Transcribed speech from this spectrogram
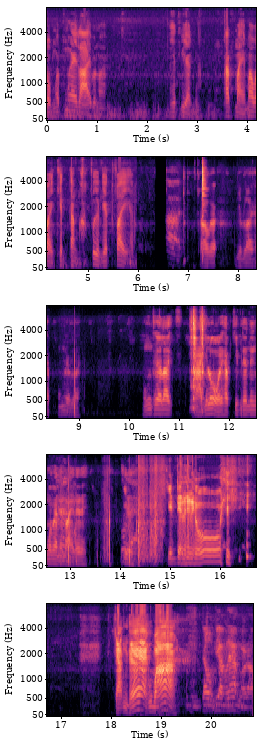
ลมครับเมื่อยหลายบ่เนาะเฮ็ดเวียกพัดใหม่มาไว้เข็ดตั้งฟืนเฮ็ดไฟครับอ่าเขาก็เรียบร้อยครับหุงเรียบร้อยหุงเทือละหากิโลเลยครับกินเทือนึงประมาณหน่อยๆเลยบ่แลกินเทือนึงนี่โอ้ยจังแท้กูบ้าเจ้าเที่ยงแรงแล้วนะ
